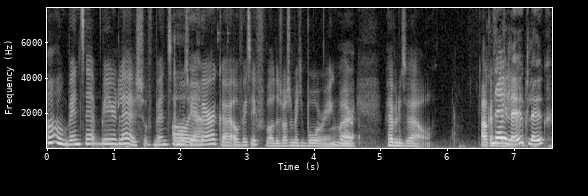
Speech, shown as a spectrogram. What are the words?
Oh, Bente hebt weer les. Of Bente Oh, moet weer ja. werken. Of weet ik veel wat. Dus het was een beetje boring, maar Ja. we hebben het wel. Nee, leuk, leuk.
